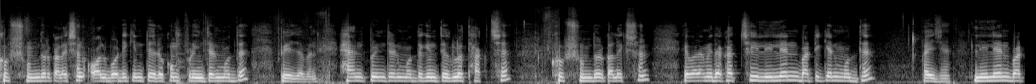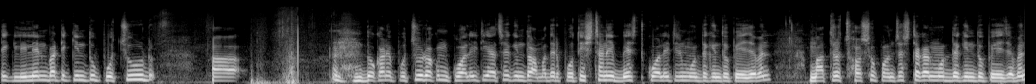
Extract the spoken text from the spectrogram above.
খুব সুন্দর কালেকশন অল বডি কিন্তু এরকম প্রিন্টের মধ্যে পেয়ে যাবেন। হ্যান্ড প্রিন্টের মধ্যে কিন্তু এগুলো থাকছে। খুব সুন্দর কালেকশন এবার আমি দেখাচ্ছি লিলেন বাটিকের মধ্যে। এই যে লিলেন বাটিক লিলেন বাটিক কিন্তু প্রচুর দোকানে প্রচুর রকম কোয়ালিটি আছে, কিন্তু আমাদের প্রতিষ্ঠানে বেস্ট কোয়ালিটির মধ্যে কিন্তু পেয়ে যাবেন। মাত্র ছশো পঞ্চাশ টাকার মধ্যে কিন্তু পেয়ে যাবেন।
